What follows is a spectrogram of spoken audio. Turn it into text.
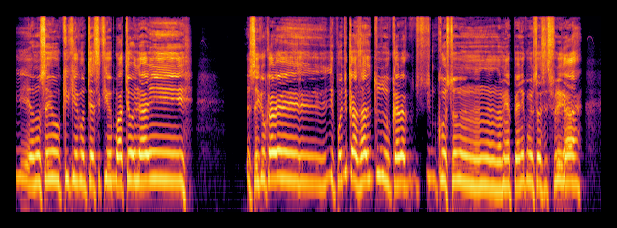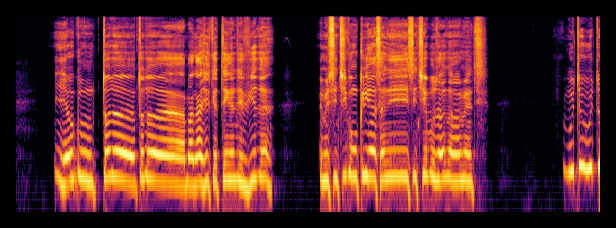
E eu não sei o que, que acontece que eu bati o olhar e. Eu sei que o cara, depois de casado e tudo, o cara encostou na, na minha perna e começou a se esfregar. E eu, com toda, toda a bagagem que eu tenho de vida, eu me senti como criança e senti abusado novamente. Muito, muito.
